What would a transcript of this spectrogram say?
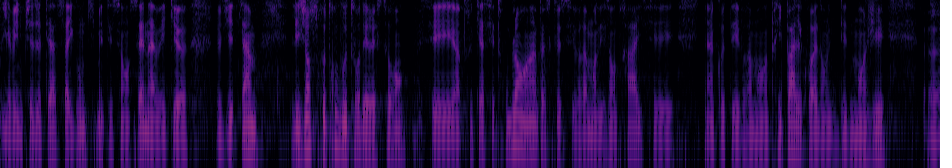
il y avait une pièce de théâtre Saigon qui mettait ça en scène avec euh, le Vietnam. Les gens se retrouvent autour des restaurants. C'est un truc assez troublant, hein, parce que c'est vraiment les entrailles. C'est, il y a un côté vraiment tripal, quoi, dans l'idée de manger. Euh,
